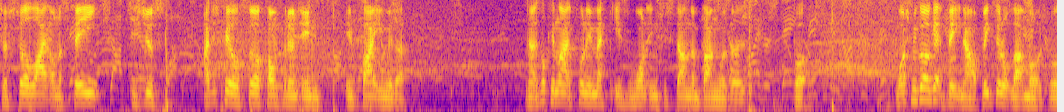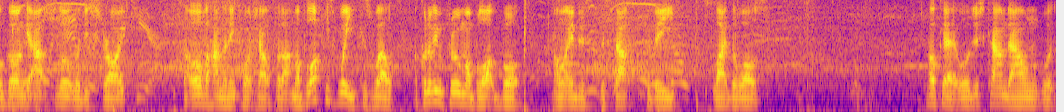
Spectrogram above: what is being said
just so light on her feet. She's just. I just feel so confident in in fighting with her. Now it's looking like Funny Mech is wanting to stand and bang with us, but watch me go get beat now. Bigged her up that much. We'll go and get absolutely destroyed. That overhand, I need to watch out for that. My block is weak as well. I could have improved my block, but I wanted the stats to be like there was. Okay, we'll just calm down.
